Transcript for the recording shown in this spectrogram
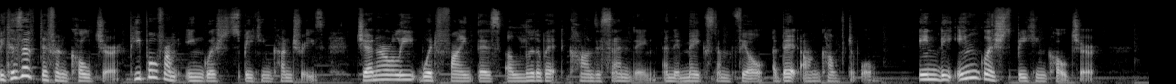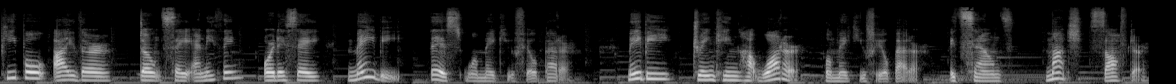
because of different culture, people from English speaking countries generally would find this a little bit condescending and it makes them feel a bit uncomfortable. In the English speaking culture, people either don't say anything or they say, maybe this will make you feel better. Maybe drinking hot water will make you feel better. It sounds much softer,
